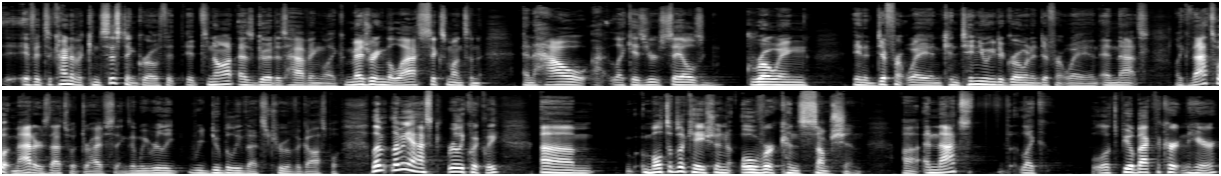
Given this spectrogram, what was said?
if it's a kind of a consistent growth, it, it's not as good as having like measuring the last six months and and how like is your sales growing in a different way and continuing to grow in a different way? And, and that's like that's what matters. That's what drives things. And we really we do believe that's true of the gospel. Let, let me ask really quickly um, multiplication over consumption. Uh, and that's like let's peel back the curtain here.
